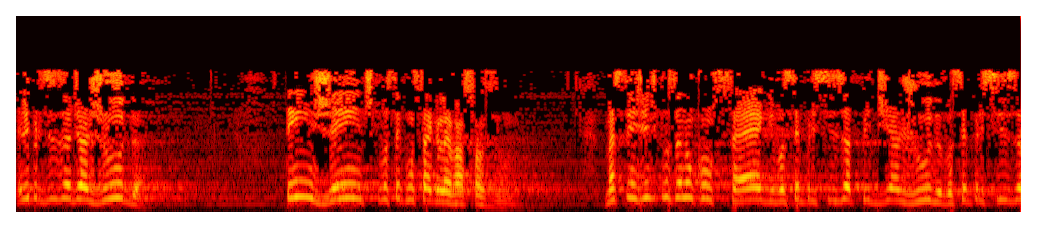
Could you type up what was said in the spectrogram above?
Ele precisa de ajuda. Tem gente que você consegue levar sozinho. Mas tem gente que você não consegue, você precisa pedir ajuda, você precisa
